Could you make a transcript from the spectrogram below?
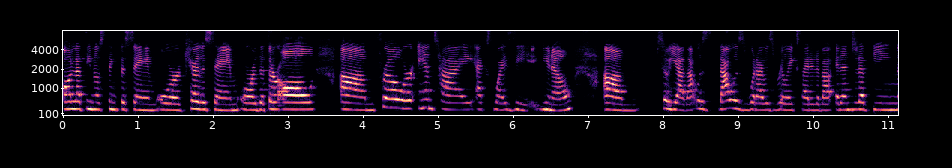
all Latinos think the same or care the same or that they're all um, pro or anti XYZ, you know? Um, so yeah, that was that was what I was really excited about. It ended up being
